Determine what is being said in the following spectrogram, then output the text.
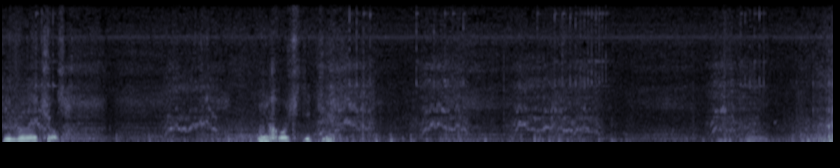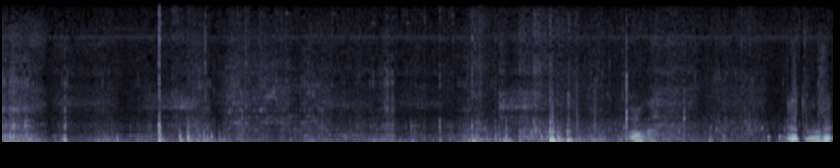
либо зачет. Хочет идти. Это уже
